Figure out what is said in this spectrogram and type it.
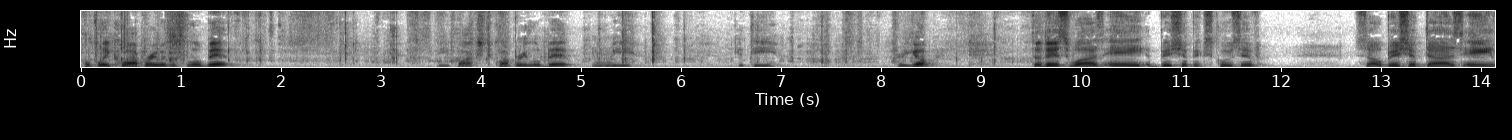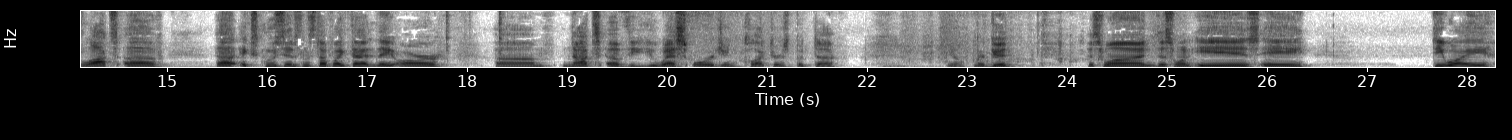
hopefully cooperate with us a little bit. The box to cooperate a little bit. And we get the, there you go. So this was a Bishop exclusive. So Bishop does a lots of uh, exclusives and stuff like that. They are um, not of the U.S. origin collectors, but uh, you know they're good. This one, this one is a DY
